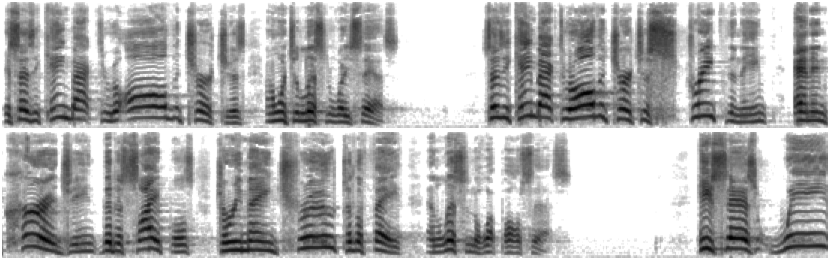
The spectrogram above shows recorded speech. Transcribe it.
it says he came back through all the churches, and I want you to listen to what he says. It says he came back through all the churches, strengthening and encouraging the disciples to remain true to the faith. And listen to what Paul says. He says, We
